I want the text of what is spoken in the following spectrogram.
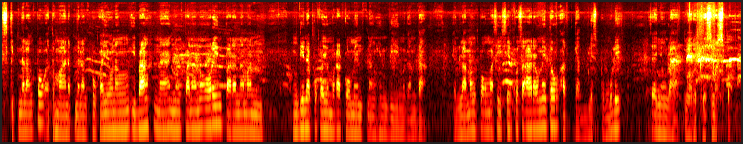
skip na lang po at humanap na lang po kayo ng iba na inyong panonoodin para naman hindi na po kayo makakomment ng hindi maganda. Yun lamang po ang masisir ko sa araw na ito at God bless po muli sa inyong lahat. Merry Christmas po.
